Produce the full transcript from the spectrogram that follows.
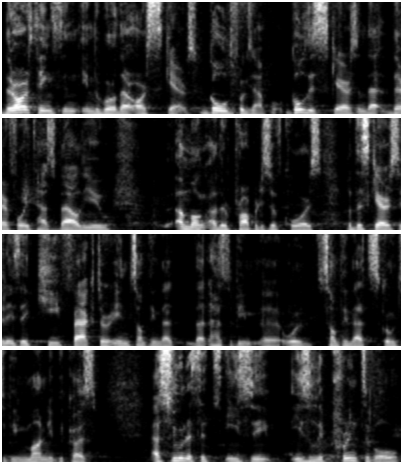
there are things in, in the world that are scarce. Gold, for example. Gold is scarce, and that therefore it has value among other properties, of course. But the scarcity is a key factor in something that, that has to be, uh, or something that's going to be money, because as soon as it's easy, easily printable,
